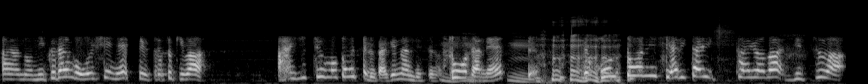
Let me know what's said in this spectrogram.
あの、肉団子美味しいねって言った時は、相づちを求めてるだけなんですよ。そうだね。って。うんで、本当にやりたい会話は、実は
